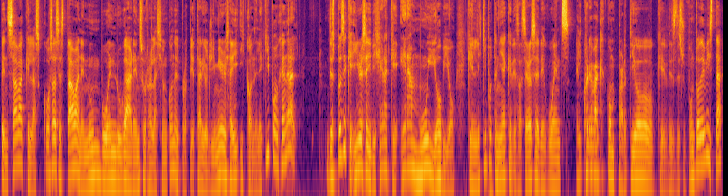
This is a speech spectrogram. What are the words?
pensaba que las cosas estaban en un buen lugar en su relación con el propietario Jim Irsay y con el equipo en general. Después de que Irsay dijera que era muy obvio que el equipo tenía que deshacerse de Wentz, el quarterback compartió que desde su punto de vista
